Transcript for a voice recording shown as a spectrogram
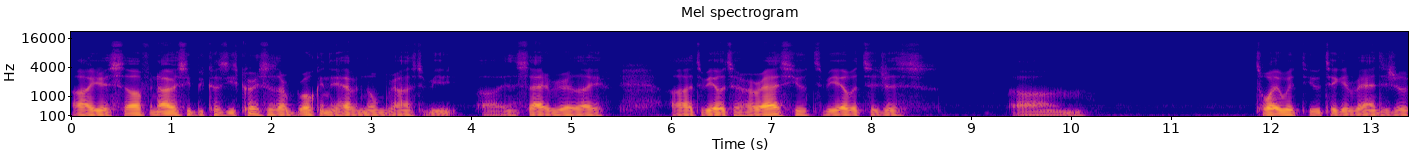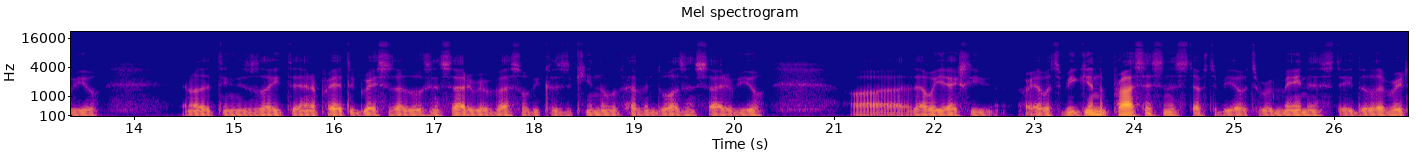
uh, yourself. And obviously, because these curses are broken, they have no grounds to be uh, inside of your life, to be able to harass you, to be able to just um, toy with you, take advantage of you, and other things like that. And I pray that the graces are loose inside of your vessel because the kingdom of heaven dwells inside of you. Uh, that way, you actually are able to begin the process and the steps to be able to remain and stay delivered,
